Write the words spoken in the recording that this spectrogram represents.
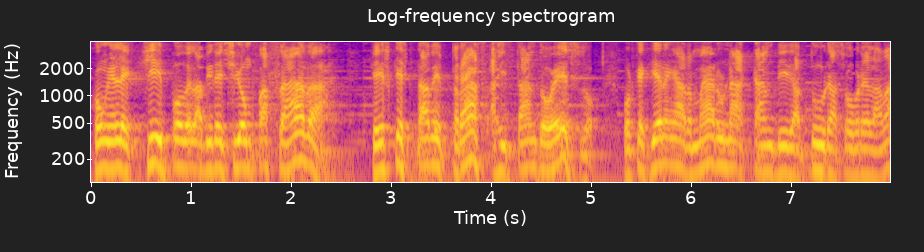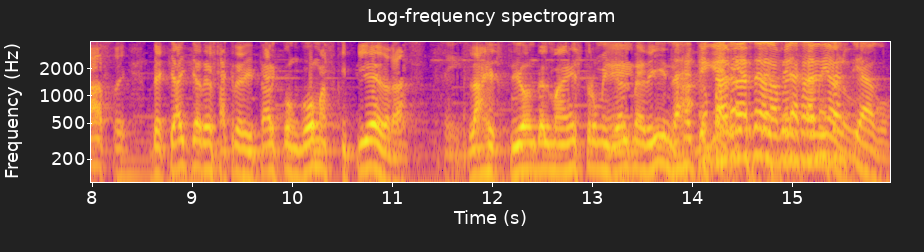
con el equipo de la dirección pasada que es que está detrás agitando eso, porque quieren armar una candidatura sobre la base de que hay que desacreditar con gomas y piedras la gestión del maestro Miguel Medina. La gestión pasada la mesa de Santiago.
